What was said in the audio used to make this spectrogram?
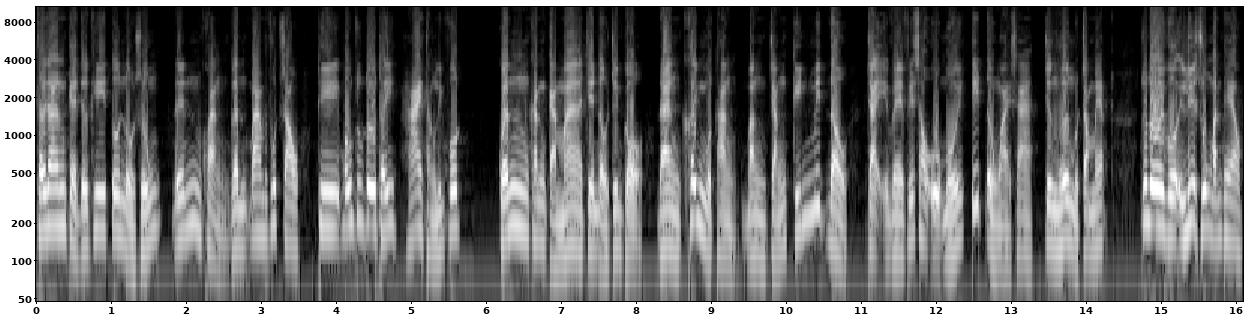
Thời gian kể từ khi tôi nổ súng đến khoảng gần 30 phút sau thì bỗng chúng tôi thấy hai thằng lính phốt quấn khăn cà ma trên đầu trên cổ, đang khênh một thằng bằng trắng kín mít đầu chạy về phía sau ụ mối tít ở ngoài xa, chừng hơn 100 mét. Chúng tôi vội lia súng bắn theo,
